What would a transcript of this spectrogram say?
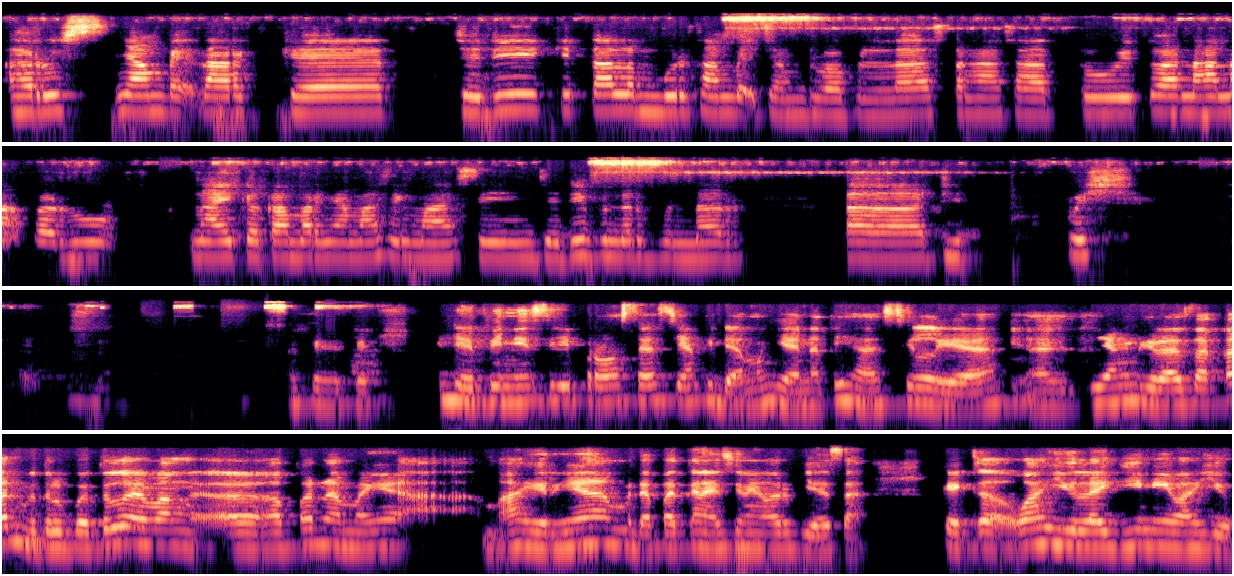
harus nyampe target. Jadi kita lembur sampai jam 12, setengah satu itu anak-anak baru naik ke kamarnya masing-masing. Jadi benar-benar uh, di push Oke, oke. Definisi proses yang tidak mengkhianati hasil ya, yang dirasakan betul-betul emang uh, apa namanya akhirnya mendapatkan hasil yang luar biasa. Oke, ke Wahyu lagi nih Wahyu.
